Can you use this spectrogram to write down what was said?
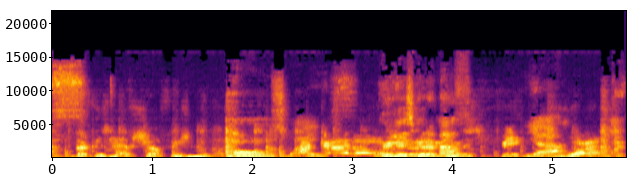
Once, Does this have shellfish in it? Oh, twice, Are you guys good at math? Yeah. Watch! three,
